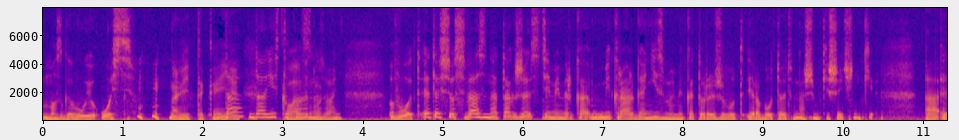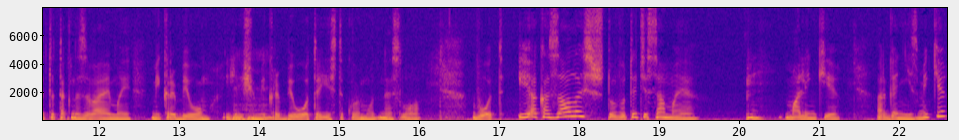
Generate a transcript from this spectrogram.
мозговую ось. Навіть таке Да, да, есть Классно. такое название. Вот. Это все связано также с теми микро- микроорганизмами, которые живут и работают в нашем кишечнике. А, Это так называемый микробиом или еще Мгм. микробиота, есть такое модное слово. Вот. И оказалось, что вот эти самые маленькие организмики,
